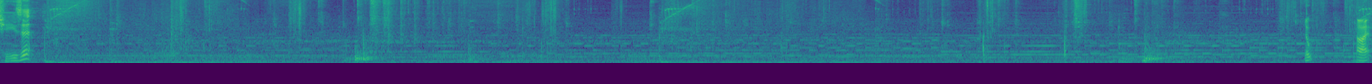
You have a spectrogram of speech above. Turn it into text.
Cheese it? Nope. Alright.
